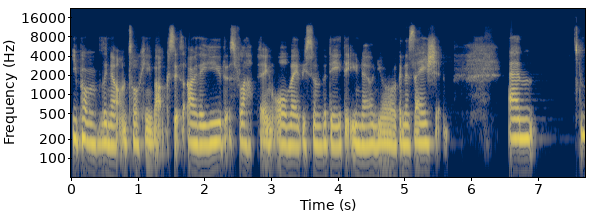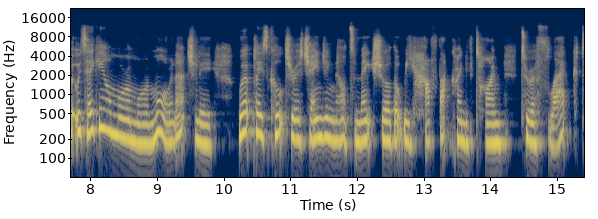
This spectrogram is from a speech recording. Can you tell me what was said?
you probably know what I'm talking about because it's either you that's flapping or maybe somebody that you know in your organization. Um, but we're taking on more and more and more. And actually, workplace culture is changing now to make sure that we have that kind of time to reflect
